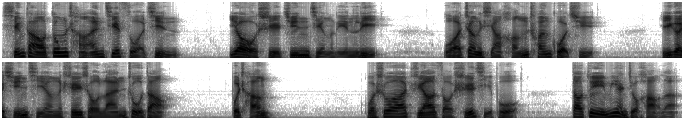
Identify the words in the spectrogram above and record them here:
行到东长安街左近，又是军警林立。我正想横穿过去，一个巡警伸手拦住道：“不成。”我说：“只要走十几步，到对面就好了。”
